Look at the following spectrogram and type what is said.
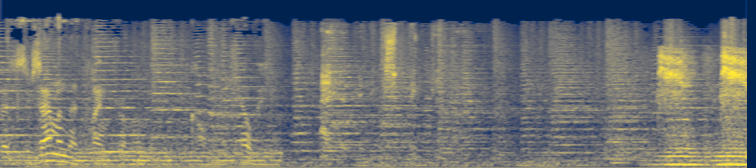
Let us examine that claim for a moment, Colin, shall we? I have been expecting.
